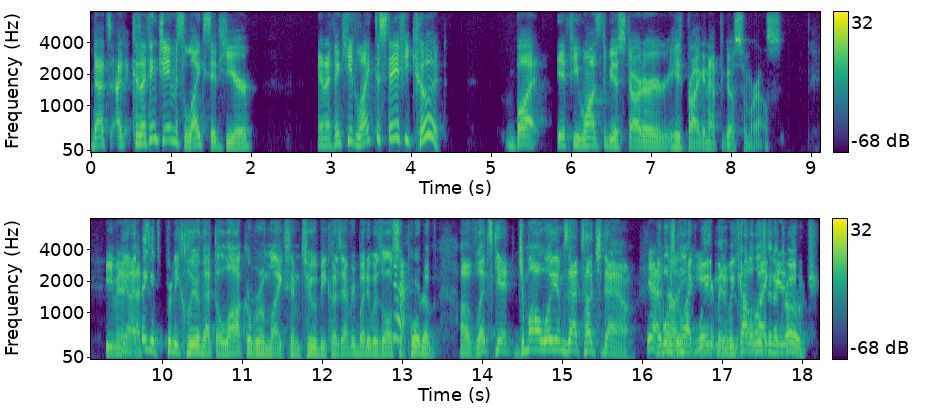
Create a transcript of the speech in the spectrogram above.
that's because I, I think Jameis likes it here, and I think he'd like to stay if he could, but if he wants to be a starter, he's probably going to have to go somewhere else. Even yeah, I think it's pretty clear that the locker room likes him too because everybody was all yeah. supportive of let's get Jamaal Williams that touchdown. Yeah, it wasn't no, like wait a minute, we got to listen to coach.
